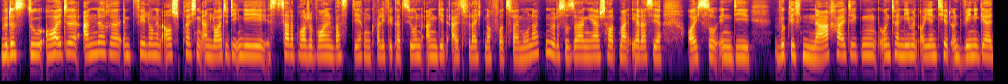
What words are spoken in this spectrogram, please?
Würdest du heute andere Empfehlungen aussprechen an Leute, die in die Startup-Branche wollen, was deren Qualifikation angeht, als vielleicht noch vor zwei Monaten? Würdest du sagen, ja, schaut mal eher, dass ihr euch so in die wirklich nachhaltigen Unternehmen orientiert und weniger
